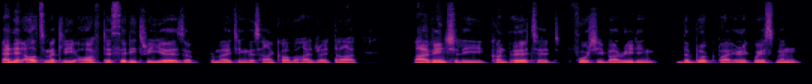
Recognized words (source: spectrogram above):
And then ultimately, after 33 years of promoting this high carbohydrate diet, I eventually converted, fortunately, by reading the book by Eric Westman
